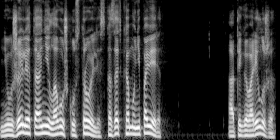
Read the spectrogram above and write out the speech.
Неужели это они ловушку устроили? Сказать кому не поверят. А ты говорил уже?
